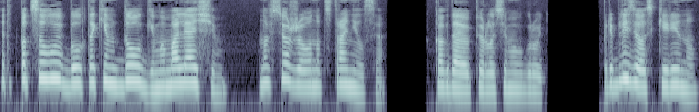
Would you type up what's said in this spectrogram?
Этот поцелуй был таким долгим и молящим, но все же он отстранился, когда я уперлась ему в грудь. Приблизилась к Кирину.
